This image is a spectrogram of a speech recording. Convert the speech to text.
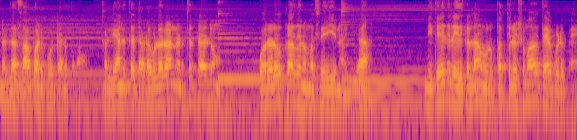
நல்லா சாப்பாடு போட்டு அனுப்பணும். கல்யாணத்தை தடபுடலாக நடத்திட்டாலும் ஓரளவுக்காவது நம்ம செய்யணும் இல்லையா? நீ தேதியில் இதுக்கெல்லாம் ஒரு பத்து லட்சமாவது தேவைப்படுமே.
